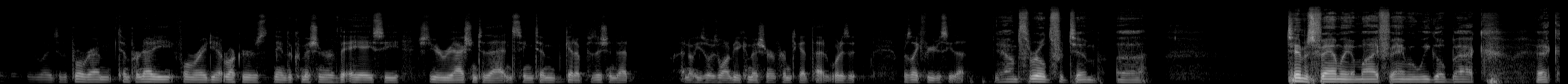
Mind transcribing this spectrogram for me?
Tangentially Related to the program, Tim Pernetti, former AD at Rutgers, named the commissioner of the AAC. Just your reaction to that and seeing Tim get a position that I know he's always wanted to be a commissioner. For him to get that, what is it? What is it like for you to see that? Yeah, I'm thrilled for Tim. Uh, Tim's family and my family, we go back, heck,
